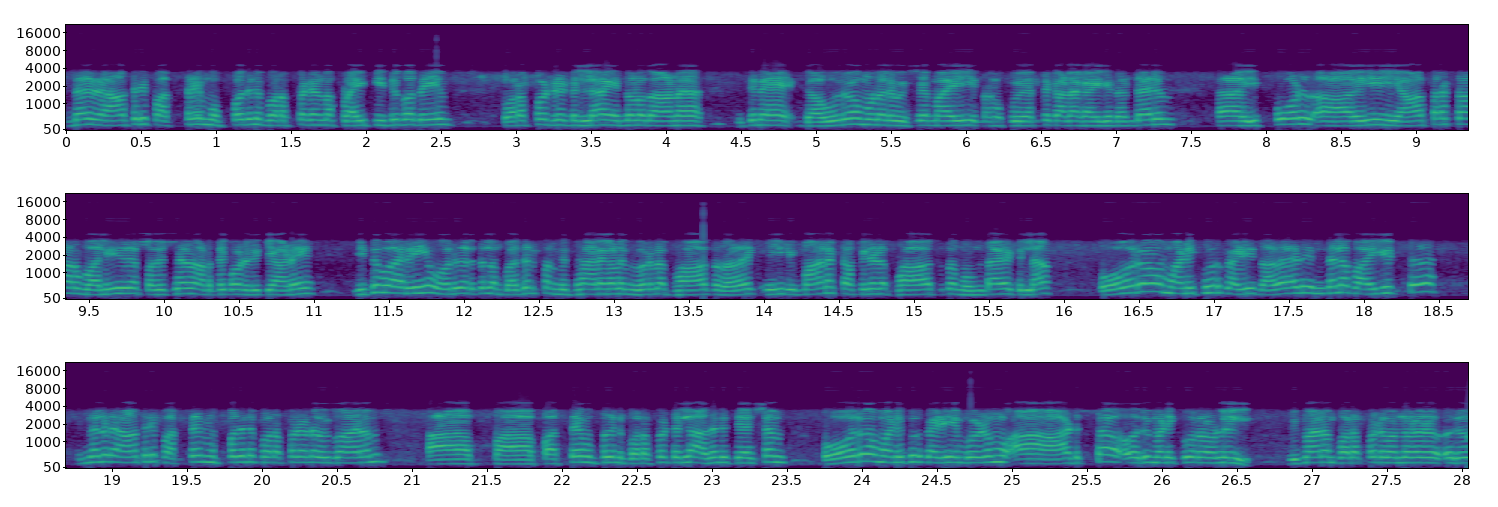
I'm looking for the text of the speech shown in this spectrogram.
ഇന്നലെ രാത്രി പത്ത് മുപ്പതിന് പുറപ്പെടേണ്ട ഫ്ലൈറ്റ് ഇരുപതേയും പുറപ്പെട്ടിട്ടില്ല എന്നുള്ളതാണ് ഇതിനെ ഗൗരവമുള്ള ഒരു വിഷയമായി നമുക്ക് ഉയർത്തി കാണാൻ കഴിയുന്നത്. എന്തായാലും ഇപ്പോൾ ഈ യാത്രക്കാർ വലിയ പ്രതിഷേധം നടത്തിക്കൊണ്ടിരിക്കുകയാണ്. ഇതുവരെയും ഒരു തരത്തിലുള്ള ബദൽ സംവിധാനങ്ങളും ഇവരുടെ ഭാഗത്ത് നിന്ന് അതായത് ഈ വിമാന കമ്പനിയുടെ ഭാഗത്തു നിന്നും ഉണ്ടായിട്ടില്ല. ഓരോ മണിക്കൂർ കഴിയുന്നു അതായത് ഇന്നലെ വൈകിട്ട് ഇന്നലെ രാത്രി പത്തേ മുപ്പതിന് പുറപ്പെടേണ്ട വിമാനം പത്തേ മുപ്പതിന് പുറപ്പെട്ടില്ല. അതിനുശേഷം ഓരോ മണിക്കൂർ കഴിയുമ്പോഴും അടുത്ത ഒരു മണിക്കൂറിനുള്ളിൽ വിമാനം പുറപ്പെടുമെന്നുള്ള ഒരു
